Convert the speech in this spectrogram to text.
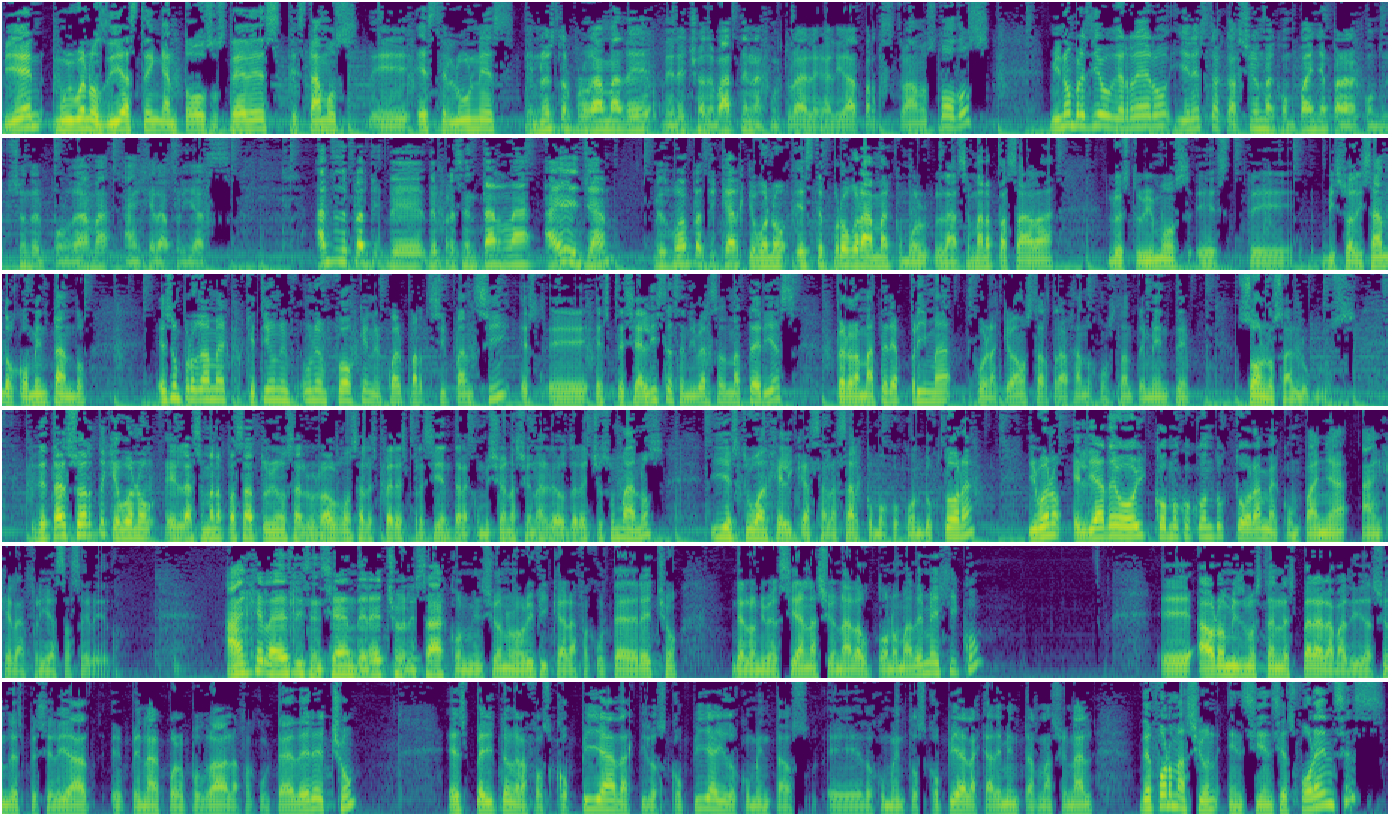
Bien, muy buenos días tengan todos ustedes. Estamos eh, este lunes en nuestro programa de Derecho a Debate en la Cultura de Legalidad. Participamos todos. Mi nombre es Diego Guerrero y en esta ocasión me acompaña para la conducción del programa Ángela Frías. Antes de, de presentarla a ella, les voy a platicar que, bueno, este programa, como la semana pasada lo estuvimos este, visualizando, comentando, es un programa que tiene un, enfoque en el cual participan, sí, eh, especialistas en diversas materias, pero la materia prima con la que vamos a estar trabajando constantemente son los alumnos. de tal suerte que, bueno, la semana pasada tuvimos a Luis Raúl González Pérez, presidente de la Comisión Nacional de los Derechos Humanos, y estuvo Angélica Salazar como coconductora. Y bueno, el día de hoy, como coconductora, me acompaña Ángela Frías Acevedo. Ángela es licenciada en Derecho, egresada con mención honorífica de la Facultad de Derecho de la Universidad Nacional Autónoma de México. Eh, ahora mismo está en la espera de la validación de especialidad eh, penal por el posgrado de la Facultad de Derecho. Es perito en grafoscopía, dactiloscopía y eh, documentoscopía de la Academia Internacional de Formación en Ciencias Forenses.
